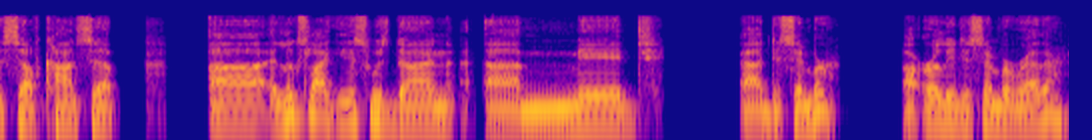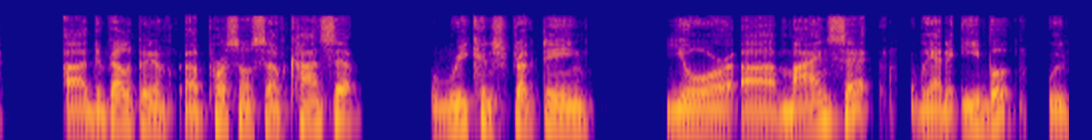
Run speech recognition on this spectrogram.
The self concept. Uh, it looks like this was done uh, mid uh, December or early December, rather uh, developing a, a personal self concept, reconstructing your uh, mindset. We had an ebook. We,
